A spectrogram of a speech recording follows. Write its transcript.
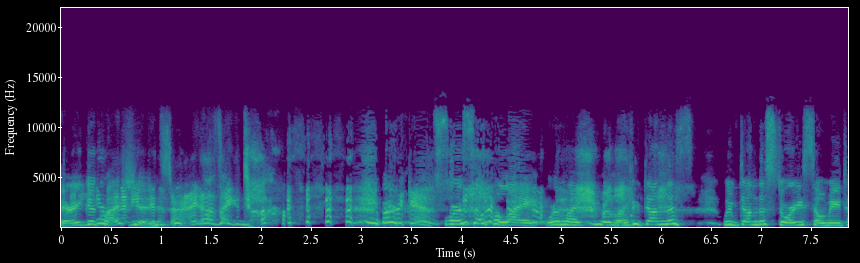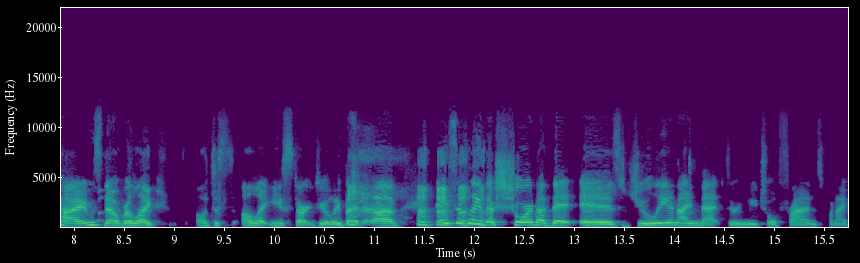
Very good question. I know it's like crickets. We're so polite. We're like, we're like, we've done this. We've done this story so many times. Now we're like, I'll just I'll let you start, Julie. But uh, basically, the short of it is Julie and I met through mutual friends when I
